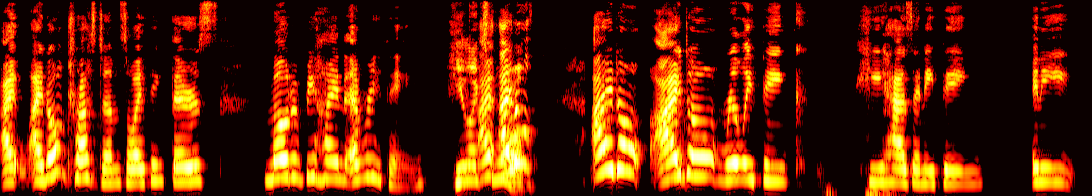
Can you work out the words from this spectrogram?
I I don't trust him, so I think there's motive behind everything. He likes I, I don't. I don't. I don't really think he has anything, any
